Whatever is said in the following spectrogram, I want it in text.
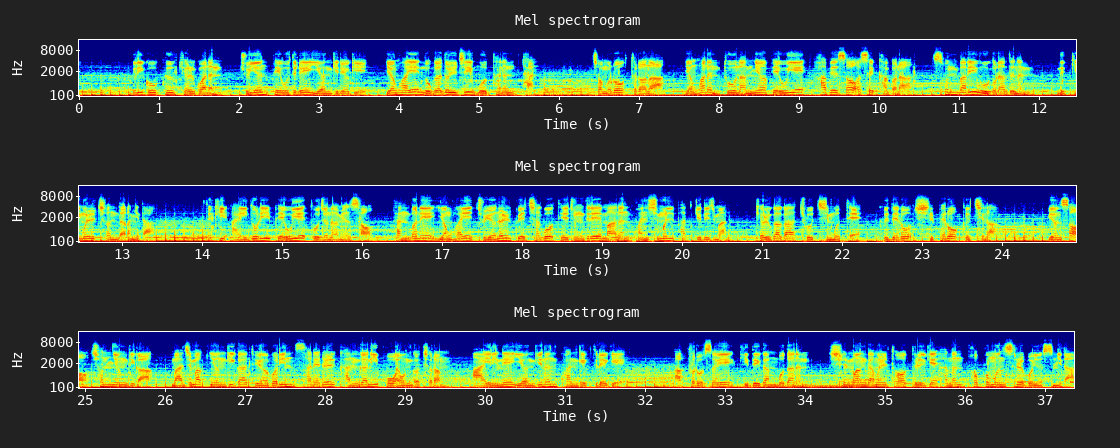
그리고 그 결과는 주연 배우들의 연기력이 영화에 녹아들지 못하는 단 점으로 드러나 영화는 두 남녀 배우의 합에서 어색하거나 손발이 오그라드는 느낌을 전달합니다. 특히 아이돌이 배우에 도전하면서 단번에 영화의 주연을 꿰차고 대중들의 많은 관심을 받게 되지만 결과가 좋지 못해 그대로 실패로 끝이 나 면서 첫 연기가 마지막 연기가 되어버린 사례를 간간히 보아온 것처럼 아이린의 연기는 관객들에게 앞으로서의 기대감보다는 실망감을 더 들게 하는 퍼포먼스를 보였습니다.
